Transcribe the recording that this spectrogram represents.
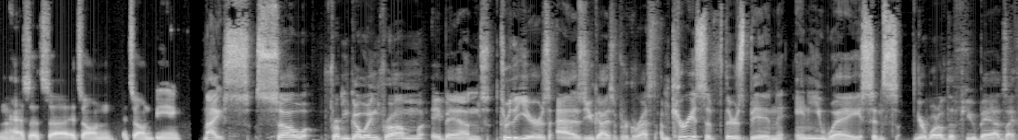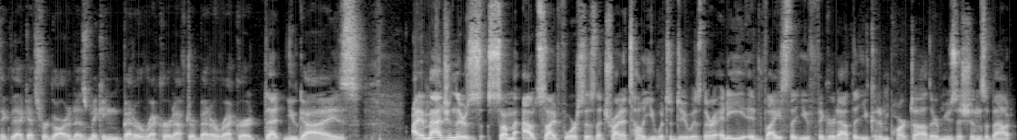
and has its, uh, its, own, its own being. Nice. So, from going from a band through the years as you guys have progressed, I'm curious if there's been any way, since you're one of the few bands I think that gets regarded as making better record after better record, that you guys I imagine there's some outside forces that try to tell you what to do. Is there any advice that you figured out that you could impart to other musicians about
